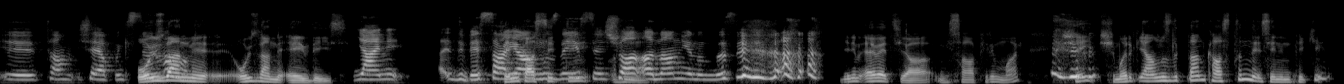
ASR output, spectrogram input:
e, tam şey yapmak istiyorum o yüzden ama mi o yüzden mi evdeyiz? yani hadi be sen Senin yalnız kastettiğin- değilsin şu an anan yanında senin. Benim evet ya misafirim var. Şey şımarık yalnızlıktan kastın ne senin peki?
